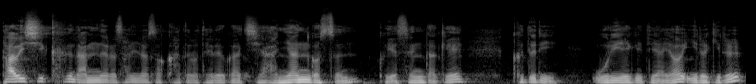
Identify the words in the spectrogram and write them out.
다윗이 그 남녀를 살려서 가드로 데려가지 아니한 것은 그의 생각에 그들이 우리에게 대하여 이르기를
